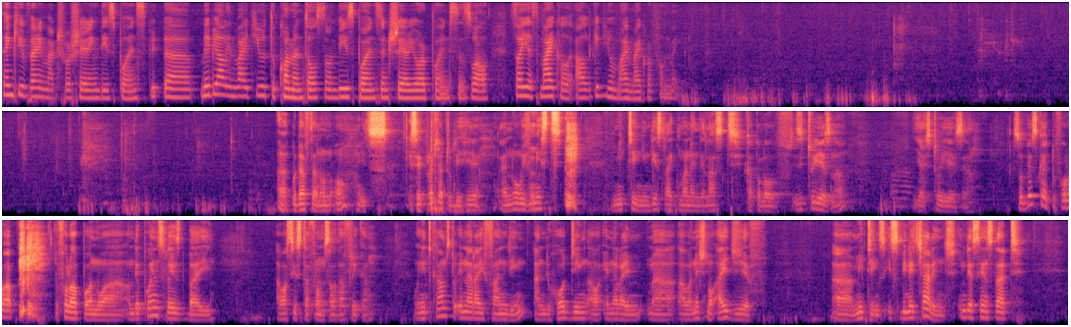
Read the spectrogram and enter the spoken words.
Thank you very much for sharing these points. Uh, maybe I'll invite you to comment also on these points and share your points as well. So yes, Michael, I'll give you my microphone. Maybe. Uh, good afternoon, all. It's, it's a pleasure to be here. I know we've missed meeting in this like manner in the last couple of, is it two years now? Uh, yes, two years, yeah. So basically, to follow up, to follow up on uh, on the points raised by our sister from South Africa, when it comes to NRI funding and holding our NRI, uh, our national IGF uh, meetings, it's been a challenge in the sense that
